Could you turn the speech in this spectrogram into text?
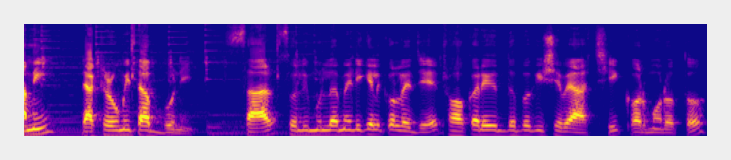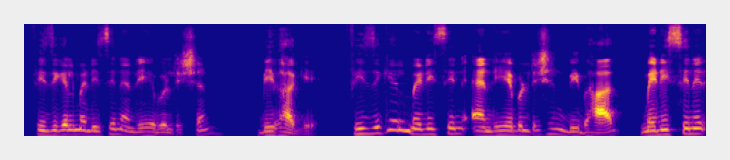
আমি doctor Amitabh Banik, sir Salimullah medical college সহকারী অধ্যাপক হিসেবে আছি কর্মরত ফিজিক্যাল মেডিসিন অ্যান্ড রিহেবিলিটেশন বিভাগে। ফিজিক্যাল মেডিসিন অ্যান্ড রিহেবিলিটেশন বিভাগ মেডিসিনের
